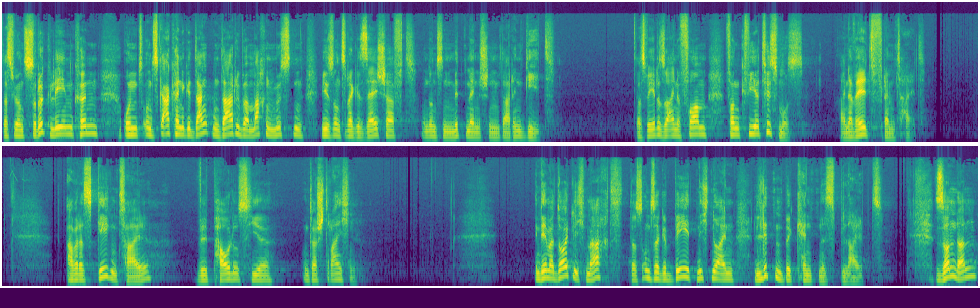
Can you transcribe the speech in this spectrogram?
dass wir uns zurücklehnen können und uns gar keine Gedanken darüber machen müssten, wie es unserer Gesellschaft und unseren Mitmenschen darin geht. Das wäre so eine Form von Quietismus, einer Weltfremdheit. Aber das Gegenteil will Paulus hier unterstreichen indem er deutlich macht, dass unser Gebet nicht nur ein Lippenbekenntnis bleibt, sondern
